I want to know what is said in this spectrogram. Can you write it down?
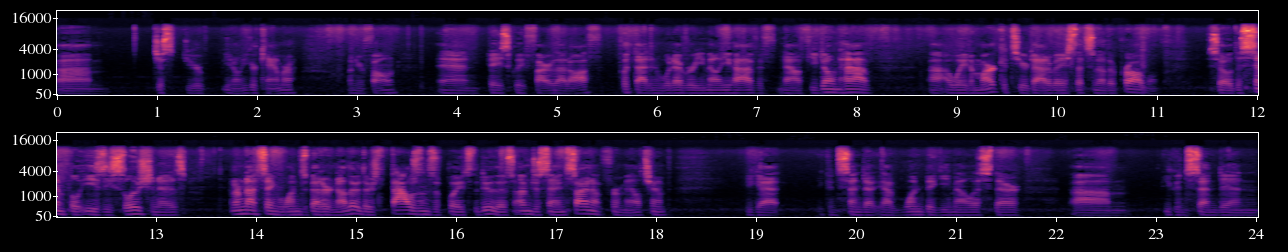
um, just your, you know, your camera on your phone and basically fire that off. Put that in whatever email you have. If now, if you don't have uh, a way to market to your database, that's another problem. So the simple, easy solution is, and I'm not saying one's better than other. There's thousands of ways to do this. I'm just saying sign up for Mailchimp. You get, you can send out. You have one big email list there. Um, you can send in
